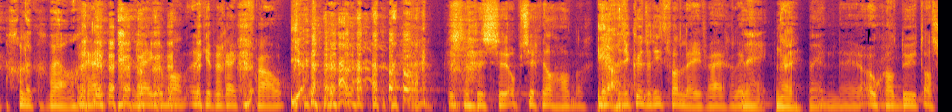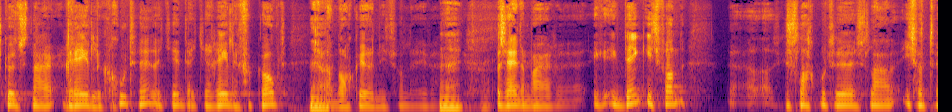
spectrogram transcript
Gelukkig wel. Rijk, rijke man. En ik heb een rijke vrouw. dus dat is uh, op zich heel handig. Ja. Dus je kunt er niet van leven eigenlijk. Nee. Nee. En uh, ook al doe je het als kunstenaar redelijk goed, hè, dat, je, dat je redelijk verkoopt, Ja. dan nog kun je er niet van leven. Nee. Er zijn er maar, uh, ik, ik denk iets van, uh, als ik een slag moet uh, slaan, iets van 2%,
